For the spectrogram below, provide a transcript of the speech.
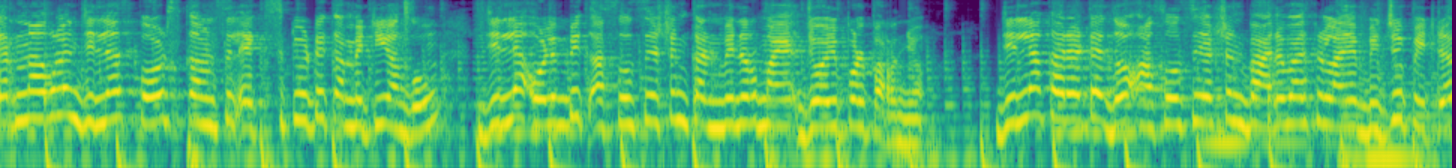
എറണാകുളം ജില്ലാ സ്പോർട്സ് കൗൺസിൽ എക്സിക്യൂട്ടീവ് കമ്മിറ്റി അംഗവും ജില്ലാ ഒളിമ്പിക് അസോസിയേഷൻ കൺവീനറുമായ ജോയ് പോൾ പറഞ്ഞു. ജില്ലാ കരാട്ടെ ദോ അസോസിയേഷൻ ഭാരവാഹികളായ Biju Peter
